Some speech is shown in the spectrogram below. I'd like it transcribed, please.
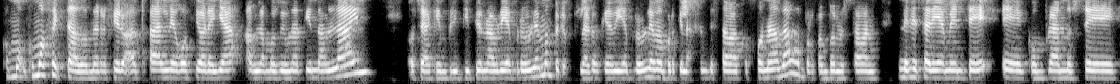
¿Cómo, ¿Cómo, ha afectado? Me refiero al negocio. Ahora ya hablamos de una tienda online, o sea que en principio no habría problema, pero claro que había problema porque la gente estaba acojonada, por tanto no estaban necesariamente eh, comprándose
